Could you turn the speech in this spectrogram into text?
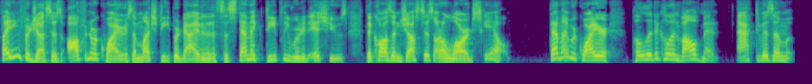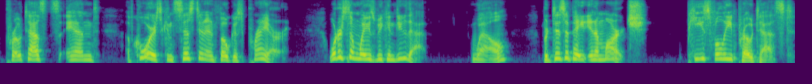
fighting for justice often requires a much deeper dive into the systemic, deeply rooted issues that cause injustice on a large scale. That might require political involvement, activism, protests, and, of course, consistent and focused prayer. What are some ways we can do that? Well, participate in a march, peacefully protest,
